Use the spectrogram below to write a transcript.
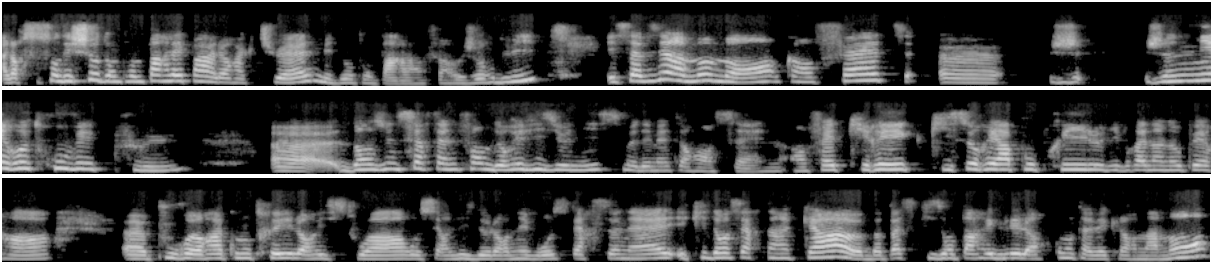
alors ce sont des choses dont on ne parlait pas à l'heure actuelle, mais dont on parle enfin aujourd'hui. Et ça faisait un moment qu'en fait, euh, je, ne m'y retrouvais plus euh, dans une certaine forme de révisionnisme des metteurs en scène, en fait, qui, qui se réapproprient le livret d'un opéra, pour raconter leur histoire au service de leur névrose personnelle et qui, dans certains cas, bah, parce qu'ils n'ont pas réglé leur compte avec leur maman,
